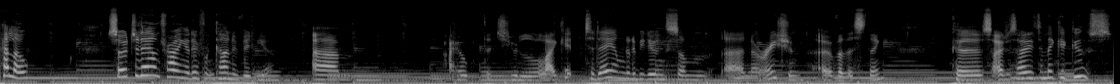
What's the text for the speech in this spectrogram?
Hello! So today I'm trying a different kind of video. Um, I hope that you like it. Today I'm going to be doing some uh, narration over this thing, because I decided to make a goose.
